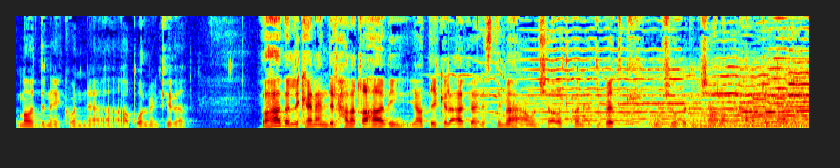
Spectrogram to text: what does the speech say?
ما ودنا يكون أطول من كذا. فهذا اللي كان عندي الحلقة هذه. يعطيك العافية على الاستماع وإن شاء الله تكون عجبتك ونشوفك إن شاء الله في الحلقة الجاية.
